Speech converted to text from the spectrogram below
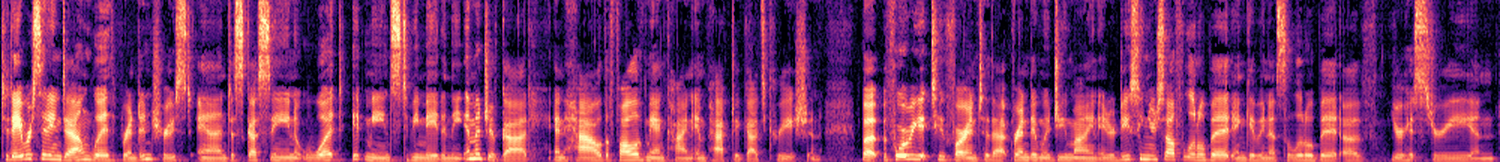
Today, we're sitting down with Brendan Troost and discussing what it means to be made in the image of God and how the fall of mankind impacted God's creation. But before we get too far into that, Brendan, would you mind introducing yourself a little bit and giving us a little bit of your history and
